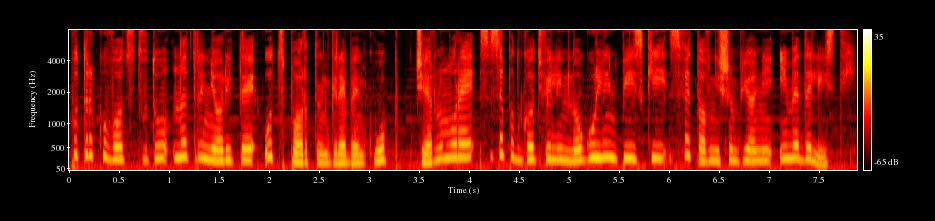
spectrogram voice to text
под ръководството на треньорите от спортен гребен клуб Черноморе са се подготвили много олимпийски, световни шампиони и медалисти.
